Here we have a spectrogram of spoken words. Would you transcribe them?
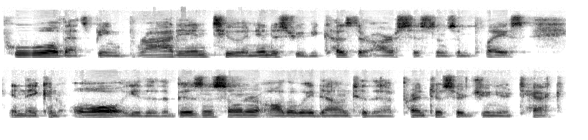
pool that's being brought into an industry because there are systems in place, and they can all, either the business owner all the way down to the apprentice or junior tech,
